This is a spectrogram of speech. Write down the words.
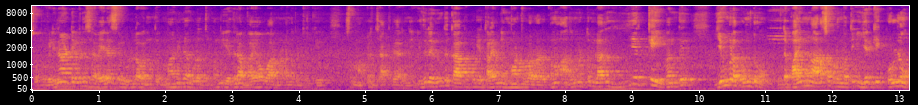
ஸோ இப்போ வெளிநாட்டிலிருந்து சில வைரஸ்கள் உள்ளே வந்து மனித குலத்துக்கு வந்து எதிராக பயோவார் நடந்துகிட்டு இருக்கு ஸோ மக்கள் ஜாக்கிரதையாக இருங்க. இதிலிருந்து காக்கக்கூடிய தலைவன் இம்மாற்றுள்ளவராக இருக்கணும். அது மட்டும் இல்லாத இயற்கை வந்து இவங்களை கொண்டுரும் இந்த பதிமூணு அரச குடும்பத்தையும் இயற்கை கொள்ளும்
